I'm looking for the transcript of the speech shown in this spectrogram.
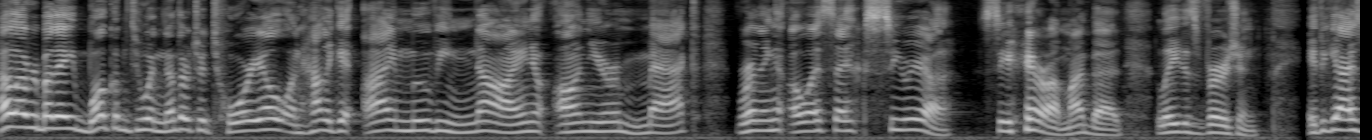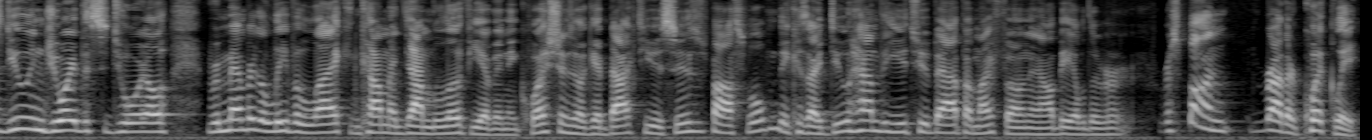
Hello everybody, welcome to another tutorial on how to get iMovie 9 on your Mac running OS X Sierra. Sierra, my bad, latest version. If you guys do enjoy this tutorial, remember to leave a like and comment down below if you have any questions. I'll get back to you as soon as possible because I do have the YouTube app on my phone and I'll be able to re respond rather quickly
